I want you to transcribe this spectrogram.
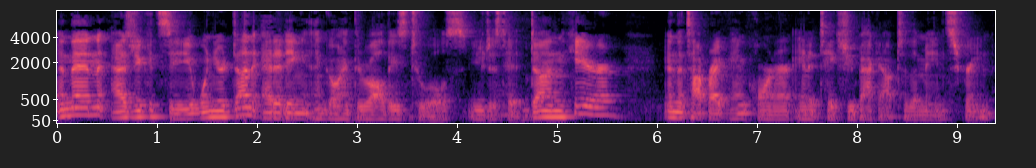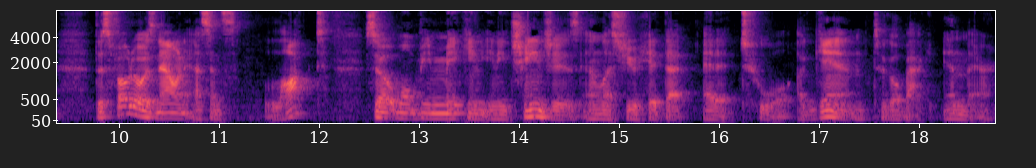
And then as you can see, when you're done editing and going through all these tools, you just hit done here in the top right hand corner and it takes you back out to the main screen. This photo is now in essence locked, so it won't be making any changes unless you hit that edit tool again to go back in there.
